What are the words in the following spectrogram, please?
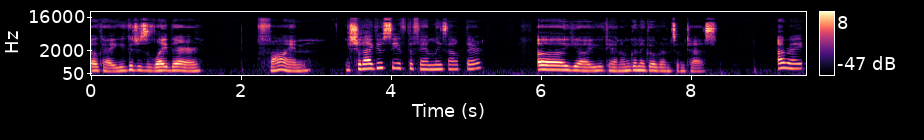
okay, you could just lay there. Fine. Should I go see if the family's out there? Uh, yeah, you can. I'm gonna go run some tests. All right.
